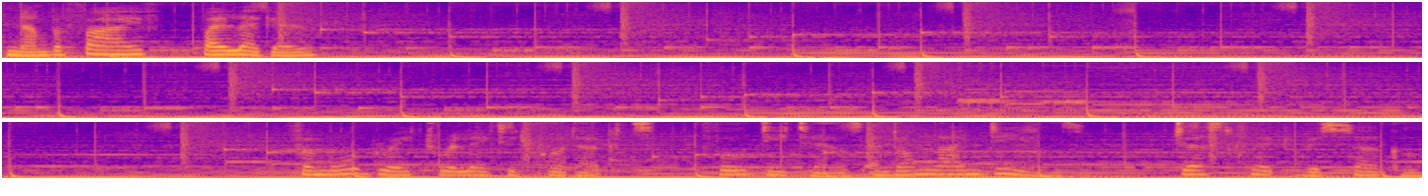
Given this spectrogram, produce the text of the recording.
Number 5, by Lego. For more great related products, full details and online deals, just click this circle.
